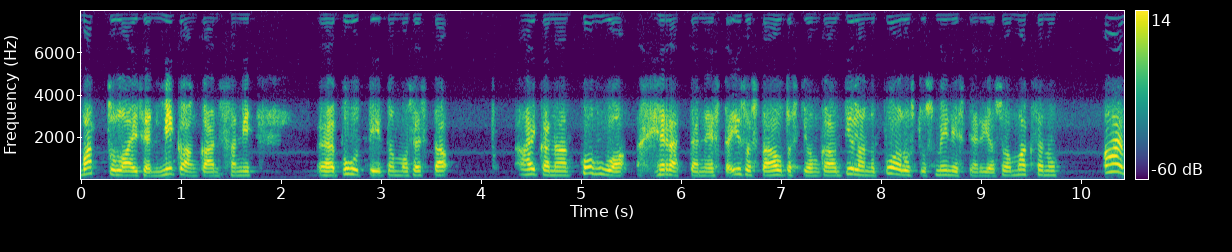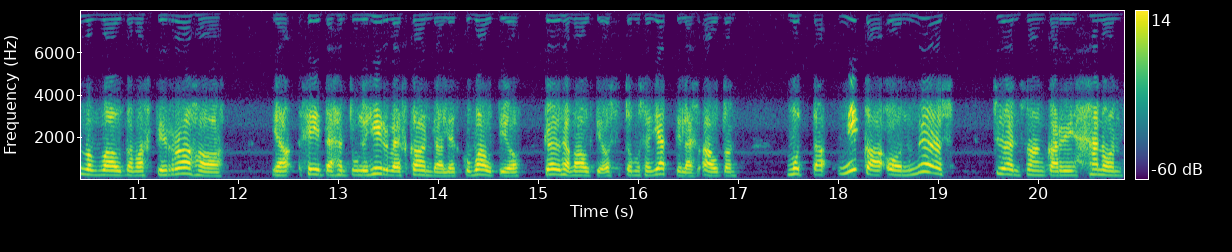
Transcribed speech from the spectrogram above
Vattulaisen Mikan kanssa, niin puhuttiin tuommoisesta aikanaan kohua herättäneestä isosta autosta, jonka on tilannut puolustusministeriö. Se on maksanut aivan valtavasti rahaa ja siitähän tuli hirveä skandaali, että kun valtio, köyhä valtio osti tuommoisen jättiläisauton. Mutta Mika on myös työn sankari. Hän on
